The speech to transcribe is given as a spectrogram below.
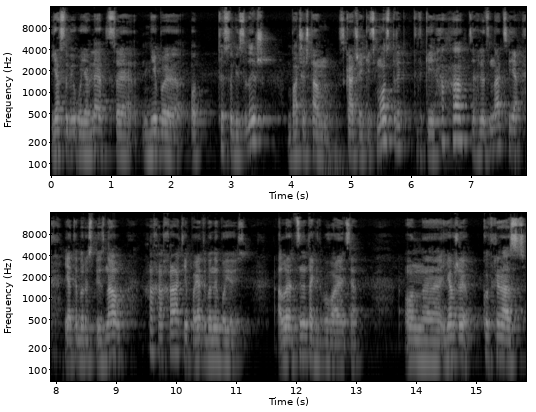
Я собі уявляю це, ніби от ти собі сидиш, бачиш там скаче якийсь монстрик, ти такий ха-ха, це галюцинація, я тебе розпізнав, ха-ха-ха, типу, я тебе не боюсь. Але це не так відбувається. Он, е, я вже котрий раз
